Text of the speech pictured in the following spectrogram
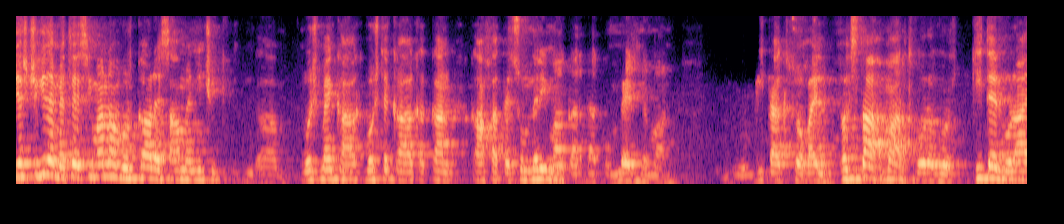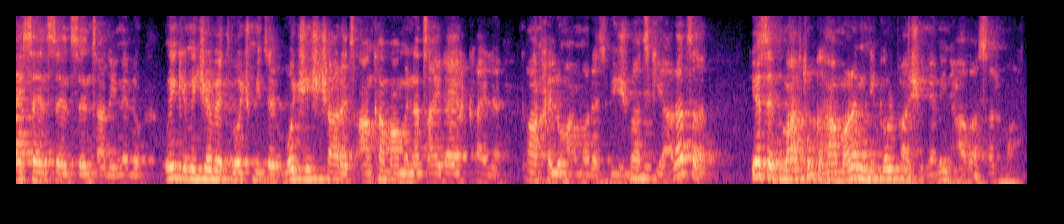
ես չգիտեմ, եթե ես իմանամ, որ կար էս ամեն ինչի ոչ մենք ոչ թե քաղաքական կանխատեսումների մակարդակում մեր նման գիտակցող այլ վստահ մարդ, որը որ գիտեր, որ այս այս այս այս ալինելու, ու ինքը միջև այդ ոչ մի ձեր ոչինչ չարեց, անգամ ամենածայրահեղ քայլը կանխելու համար էս վիժվածքի արածը, ես այդ մարդուն կհամարեմ Նիկոլ Փաշինյանին հավասար մարդ։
